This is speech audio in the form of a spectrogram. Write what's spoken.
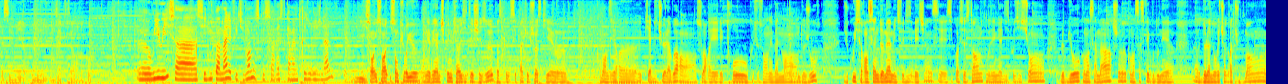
ça séduit un peu les acteurs locaux? Euh, oui, oui, ça séduit pas mal effectivement parce que ça reste quand même très original. Ils sont, curieux, on avait un petit peu une curiosité chez eux parce que c'est pas quelque chose qui est, euh, comment dire, euh, qui habituel à voir en soirée électro ou que ce soit en événement de jour. Du coup, ils se renseignent d'eux-mêmes, ils se disent, bah, tiens, c'est quoi ce stand que vous avez mis à disposition? Le bio, comment ça marche? Comment ça se fait que vous donnez de la nourriture gratuitement?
